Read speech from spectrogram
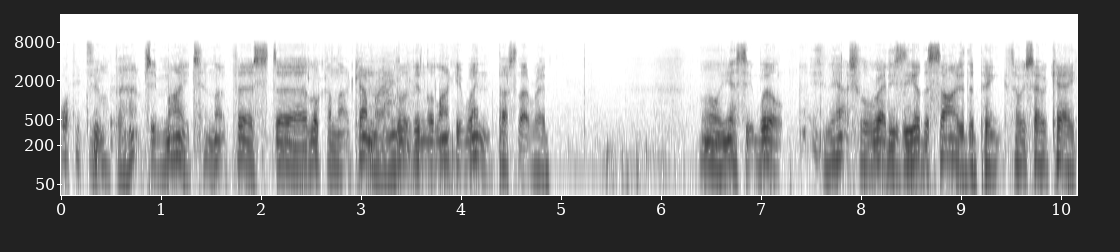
Forty-two. Well, perhaps it might. In that first uh, look on that camera angle, it didn't look like it went past that red. Well, yes, it will. The actual red is the other side of the pink, so it's okay.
